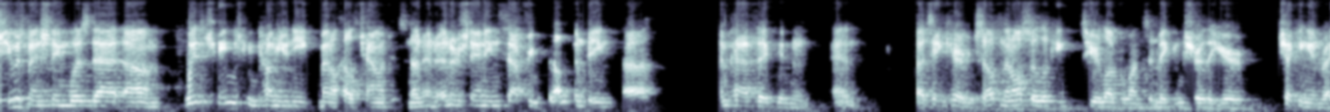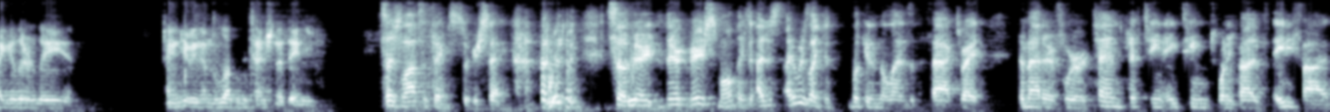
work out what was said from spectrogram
she was mentioning was that um, with change can come unique mental health challenges and, and understanding that for yourself and being uh, empathic and, and uh, taking care of yourself, and then also looking to your loved ones and making sure that you're checking in regularly and, and giving them the love and attention that they need. So there's lots of things what you're saying. so very, very, very small things. I just, I always like to look it in the lens of the fact, right? No matter if we're 10, 15, 18, 25, 85,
